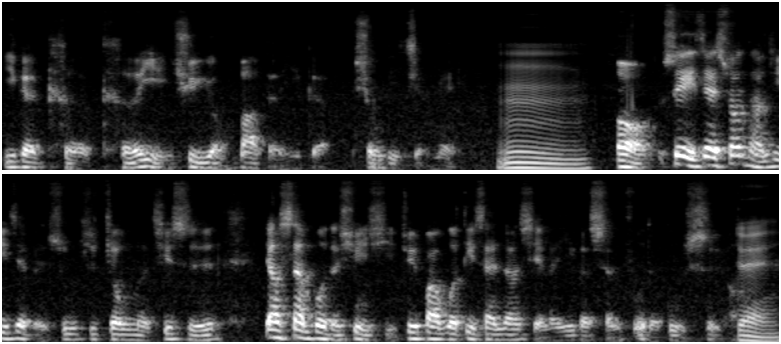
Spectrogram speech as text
一个可可以去拥抱的一个兄弟姐妹。嗯，哦，所以在《双堂记》这本书之中呢，其实要散播的讯息，就包括第三章写了一个神父的故事。对，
